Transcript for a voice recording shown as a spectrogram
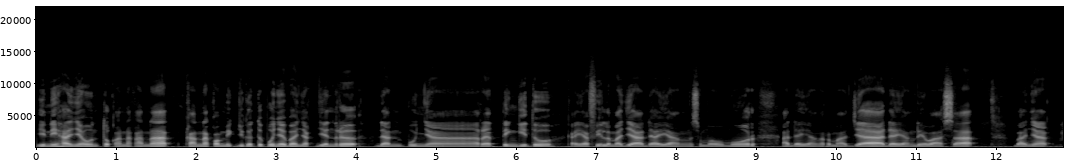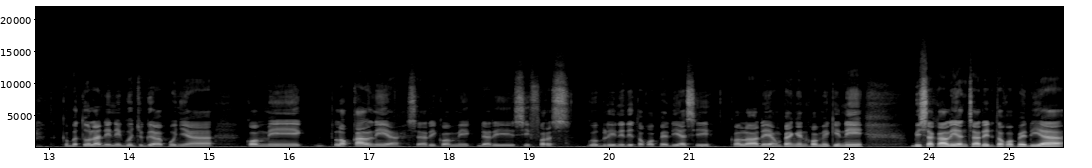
ini hanya untuk anak-anak karena komik juga tuh punya banyak genre dan punya rating gitu. Kayak film aja ada yang semua umur ada yang remaja ada yang dewasa banyak. Kebetulan ini gue juga punya komik lokal nih ya seri komik dari Shivers gue beli ini di Tokopedia sih. Kalau ada yang pengen komik ini bisa kalian cari di Tokopedia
